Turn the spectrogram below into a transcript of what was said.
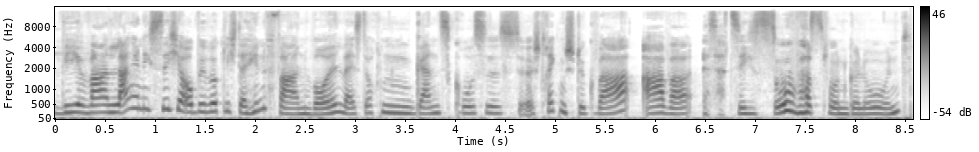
Wir waren lange nicht sicher, ob wir wirklich dahin fahren wollen, weil es doch ein ganz großes äh, Streckenstück war, aber es hat sich sowas von gelohnt.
